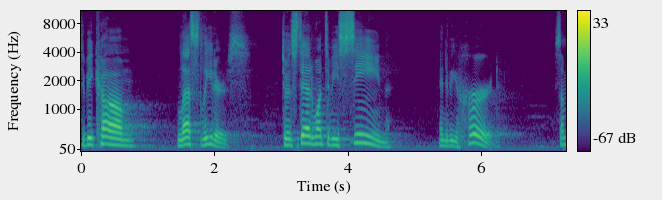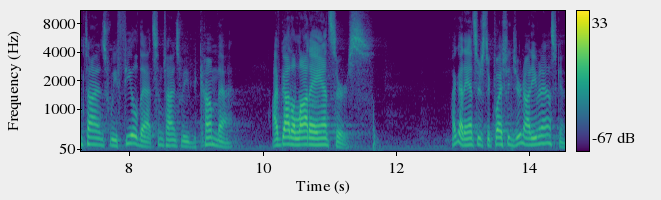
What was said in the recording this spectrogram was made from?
to become less leaders, to instead want to be seen and to be heard. Sometimes we feel that, sometimes we become that. I've got a lot of answers. I got answers to questions you're not even asking.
